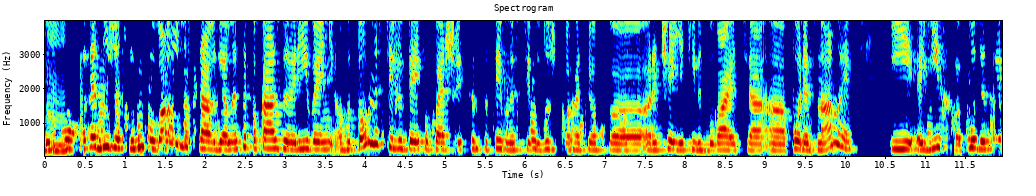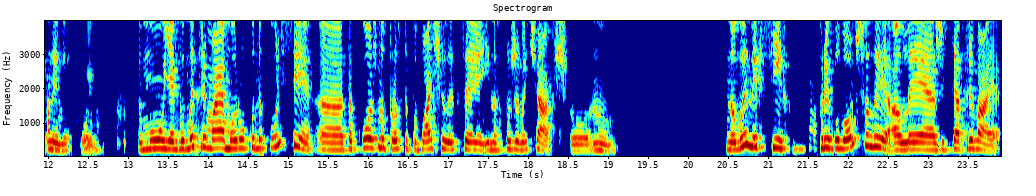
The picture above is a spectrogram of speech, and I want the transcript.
Тому мене дуже спозитувало насправді, але це показує рівень готовності людей. По перше, і сенситивності до дуже багатьох е, речей, які відбуваються е, поряд з нами, і їх позитивний настрой. Тому якби ми тримаємо руку на пульсі, е, також ну просто побачили це і на споживачах, що ну новини всіх приголомшили, але життя триває.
